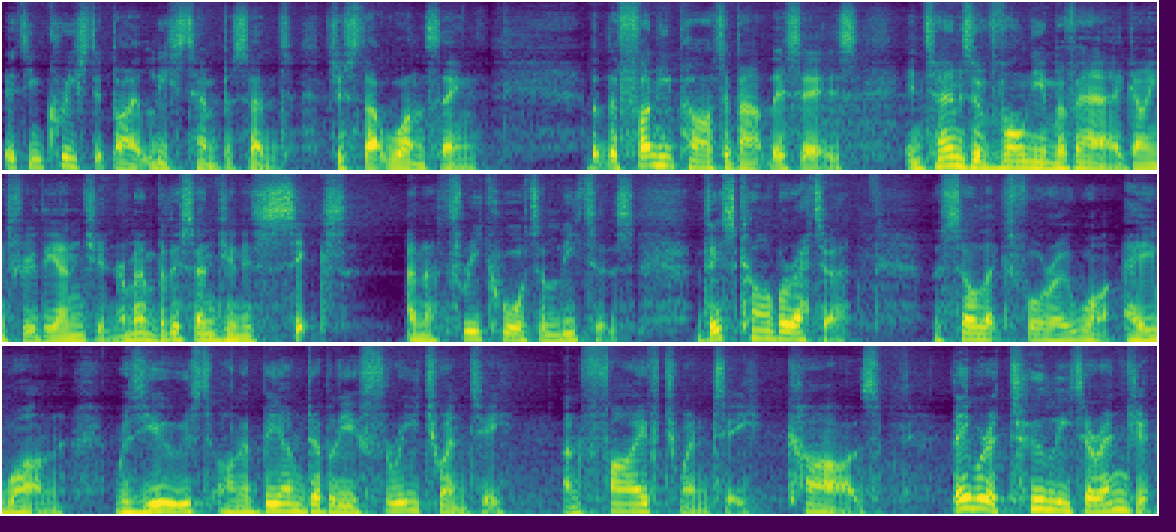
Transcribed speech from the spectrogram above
it increased it by at least 10%, just that one thing. But the funny part about this is, in terms of volume of air going through the engine, remember this engine is six and a three quarter litres. This carburettor, the Solex 401A1, was used on a BMW 320 and 520 cars. They were a two litre engine.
